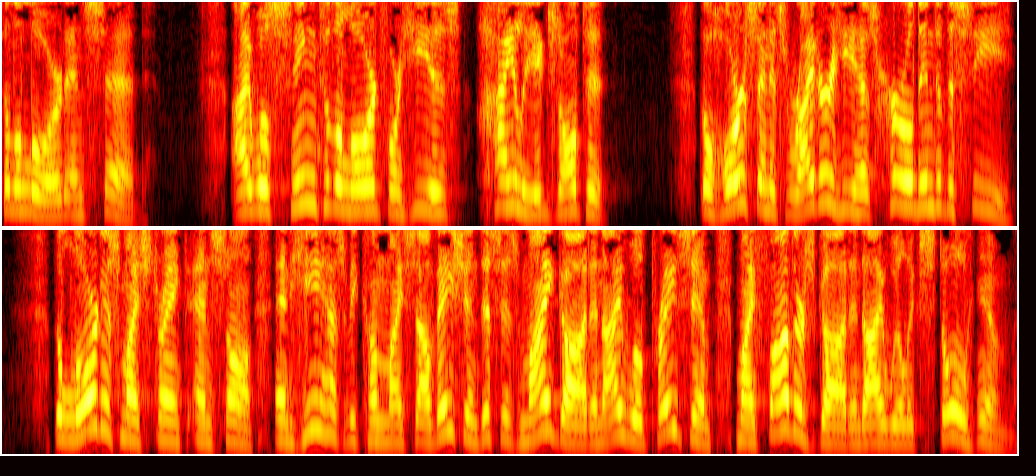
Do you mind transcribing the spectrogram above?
to the Lord and said, I will sing to the Lord, for he is highly exalted. The horse and its rider he has hurled into the sea. The Lord is my strength and song, and he has become my salvation. This is my God, and I will praise him, my Father's God, and I will extol him.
